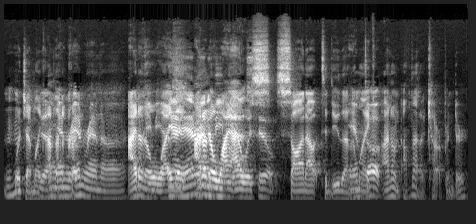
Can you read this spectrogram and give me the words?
Which I'm like, Mm-hmm. Yeah, I'm not and, a car- and ran a. I don't know VBS. why. Yeah, they, I don't know why I was too. sought out to do that. I'm like, up. I don't. I'm not a carpenter.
